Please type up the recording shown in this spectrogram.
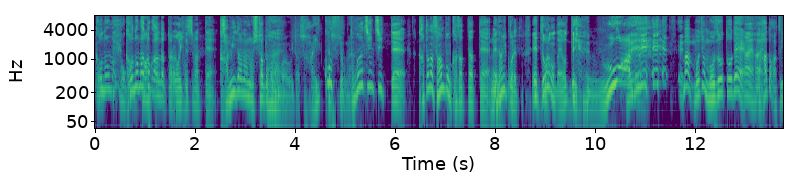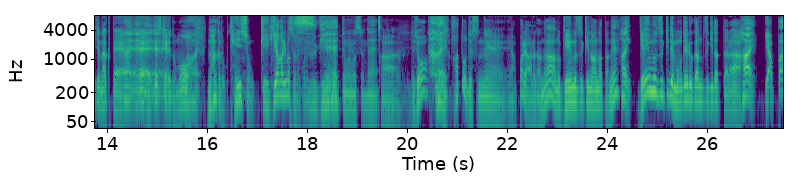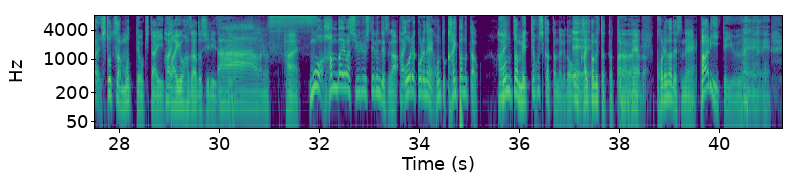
床の 間床の間とかあんだったら置いてしまって。神棚の下とかなんか置いたら最高っすよね。友達ん家行って刀三本飾ってあって「うん。え何これ?」えゾロのだよっていう。うわ まあもちろん模造刀ではいはい。刃とかついてなくてですけれどもはい。なんかでもテンション激上がりますよねこれ。すげえって思いますよね。はい。でしょ、はい。あとですねやっぱりあれだなあのゲーム好きのあなたね。はい。ゲーム好きでモデルガン好きだったらはいやっぱり一つは持っておきたいはい。バイオハザードシリーズっていう。あーわかります。はい、もう販売は終了してるんですが、はい。俺これね本当買いパグったの、はい。本当はめっちゃ欲しかったんだけど、ええ買いパグっちゃったっていうのがねこれがですねバリーっていう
